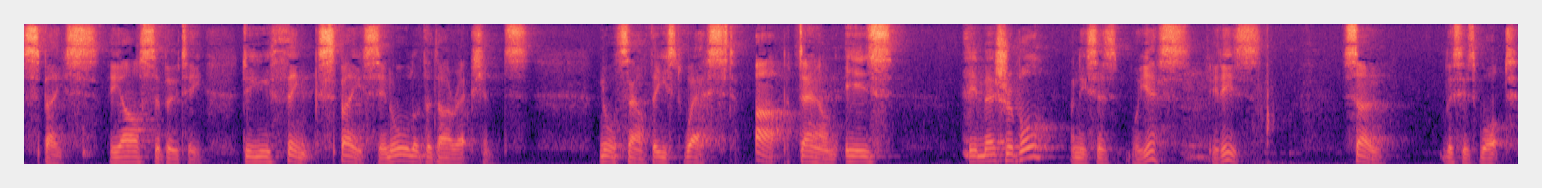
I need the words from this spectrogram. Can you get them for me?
space. He asks Subhuti, Do you think space in all of the directions, north, south, east, west, up, down, is immeasurable? And he says, Well, yes, it is. So, this is what,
